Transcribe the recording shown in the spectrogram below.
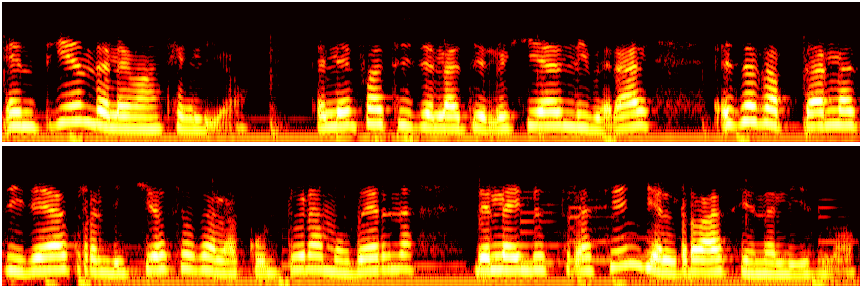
entiende el Evangelio. El énfasis de la teología liberal es adaptar las ideas religiosas a la cultura moderna de la ilustración y el racionalismo.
